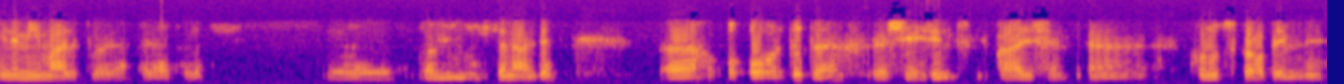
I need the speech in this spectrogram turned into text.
yine mimarlıkla alakalı. E, Pavillon National'de. E, orada da e, şehrin, Paris'in e, konut problemine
